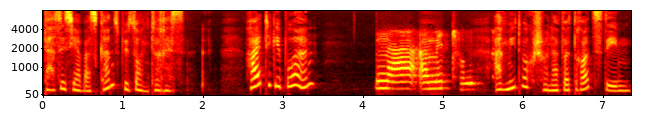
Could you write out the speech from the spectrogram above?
das ist ja was ganz Besonderes. Heute geboren? Nein, am Mittwoch. Am Mittwoch schon, aber trotzdem.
